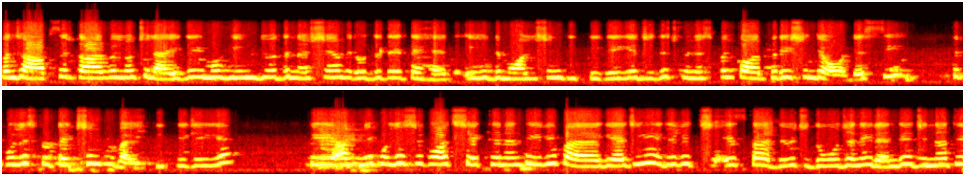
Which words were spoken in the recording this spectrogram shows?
ਪੰਜਾਬ ਸਰਕਾਰ ਵੱਲੋਂ ਚਲਾਈ ਗਈ ਮੁਹਿੰਮ ਯੁੱਧ ਨਸ਼ਿਆਂ ਵਿਰੁੱਧ ਦੇ ਤਹਿਤ ਇਹ ਡਿਮੋਲੀਸ਼ਨ ਕੀਤੀ ਗਈ ਹੈ, ਜਿਹਦੇ ਵਿੱਚ ਮਿਊਨਿਸਪਲ ਕਾਰਪੋਰੇਸ਼ਨ ਦੇ ਆਰਡਰ ਸੀ ਤੇ ਪੁਲਿਸ ਪ੍ਰੋਟੈਕਸ਼ਨ ਪ੍ਰੋਵਾਈਡ ਕੀਤੀ ਗਈ ਹੈ। ਤੇ ਆਪਣੇ ਪੁਲਿਸ ਰਿਕਾਰਡ ਚੈੱਕ ਕਰਨ ਤੇ ਇਹ ਵੀ ਪਾਇਆ ਗਿਆ ਜੀ ਇਹਦੇ ਵਿੱਚ ਇਸ ਘਰ ਦੇ ਵਿੱਚ ਦੋ ਜਣੇ ਰਹਿੰਦੇ ਜਿਨ੍ਹਾਂ ਤੇ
